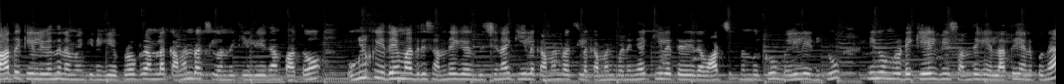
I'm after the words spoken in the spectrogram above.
பார்த்த கேள்வி வந்து நமக்கு இன்னைக்கு ப்ரோக்ராம்ல கமெண்ட் பாக்ஸ்ல வந்த கேள்வியை தான் பார்த்தோம். உங்களுக்கு இதே மாதிரி சந்தேகம் இருந்துச்சுன்னா கீழே கமெண்ட் பாக்ஸ்ல கமெண்ட் பண்ணுங்க. கீழே தெரியுற வாட்ஸ்அப் நம்பருக்கும் மெயில் ஐடிக்கும் நீங்க உங்களுடைய கேள்வி சந்தேகம் எல்லாத்தையும் அனுப்புங்க.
